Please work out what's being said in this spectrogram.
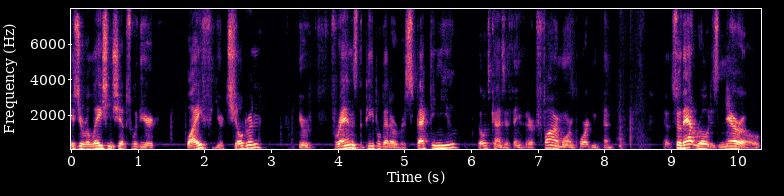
is your relationships with your wife, your children, your friends, the people that are respecting you, those kinds of things that are far more important than. So that road is narrow,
